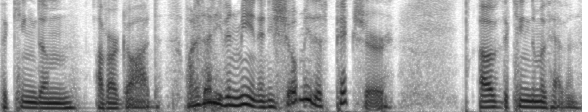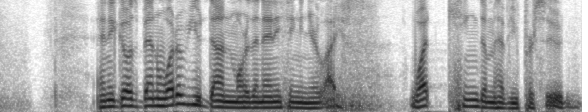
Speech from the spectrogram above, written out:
the kingdom of our God. What does that even mean? And he showed me this picture of the kingdom of heaven. And he goes, Ben, what have you done more than anything in your life? What kingdom have you pursued?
